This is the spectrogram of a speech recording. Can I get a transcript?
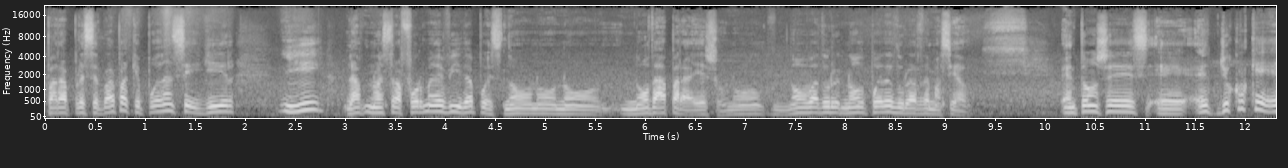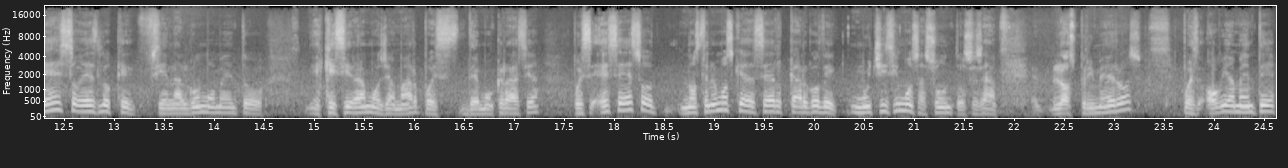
para preservar, para que puedan seguir y nuestra forma de vida pues no, no, no, no da para eso, no, no, va no puede durar demasiado. Entonces, eh, eh, yo creo que eso es lo que si en algún momento quisiéramos llamar pues democracia, pues es eso, nos tenemos que hacer cargo de muchísimos asuntos, o sea, los primeros, pues obviamente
